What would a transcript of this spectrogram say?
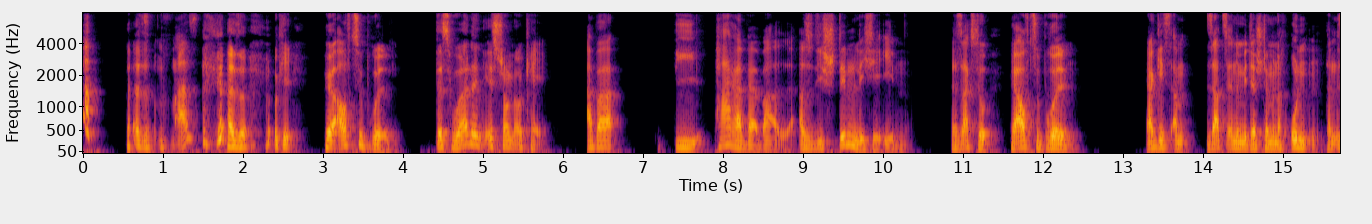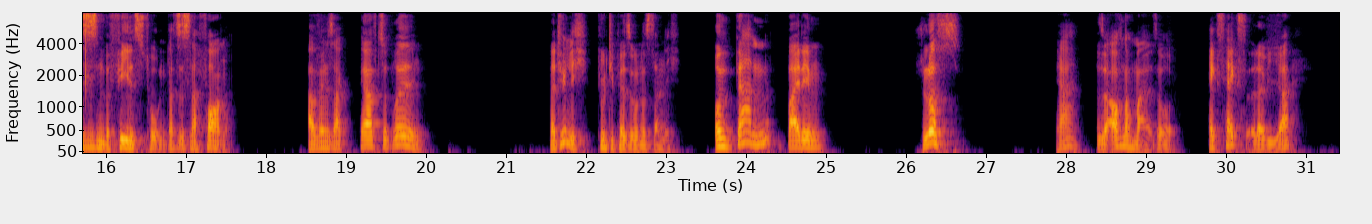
Also, was? Also, okay, hör auf zu brüllen. Das Wording ist schon okay. Aber die paraverbale, also die stimmliche Ebene, da sagst du, hör auf zu brüllen. Ja, gehst am Satzende mit der Stimme nach unten, dann ist es ein Befehlston, das ist nach vorne. Aber wenn du sagst, hör auf zu brüllen, natürlich tut die Person es dann nicht. Und dann bei dem Schluss, ja, also auch nochmal so, Hex, Hex oder wie, ja,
